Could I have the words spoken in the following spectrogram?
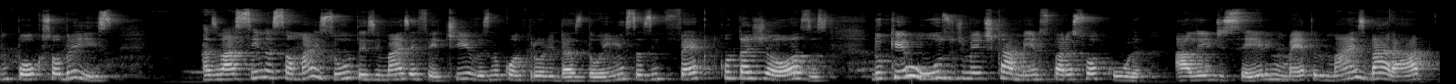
um pouco sobre isso. As vacinas são mais úteis e mais efetivas no controle das doenças infecto-contagiosas do que o uso de medicamentos para sua cura, além de serem um método mais barato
